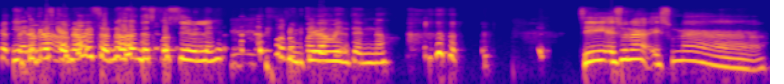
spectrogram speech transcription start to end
¿Y pero tú crees que no? Eso no, no es posible. Definitivamente no. Sí, es una, es una,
